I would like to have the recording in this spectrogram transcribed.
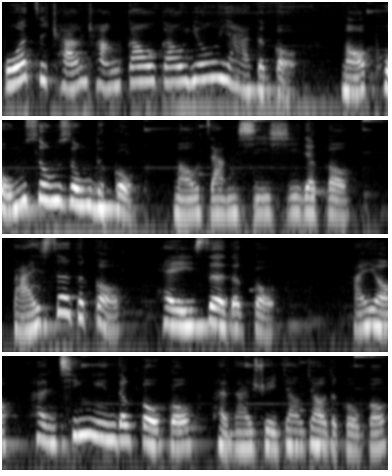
脖子长长、高高优雅的狗，毛蓬松松的狗，毛脏兮兮的狗，白色的狗，黑色的狗，还有很轻盈的狗狗，很爱睡觉觉的狗狗。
